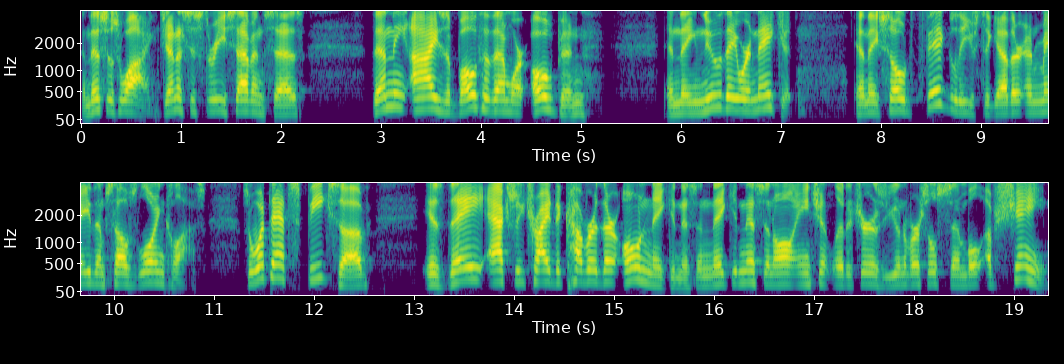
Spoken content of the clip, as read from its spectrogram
And this is why. Genesis 3 7 says, Then the eyes of both of them were open, and they knew they were naked. And they sewed fig leaves together and made themselves loincloths. So, what that speaks of is they actually tried to cover their own nakedness. And nakedness in all ancient literature is a universal symbol of shame.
